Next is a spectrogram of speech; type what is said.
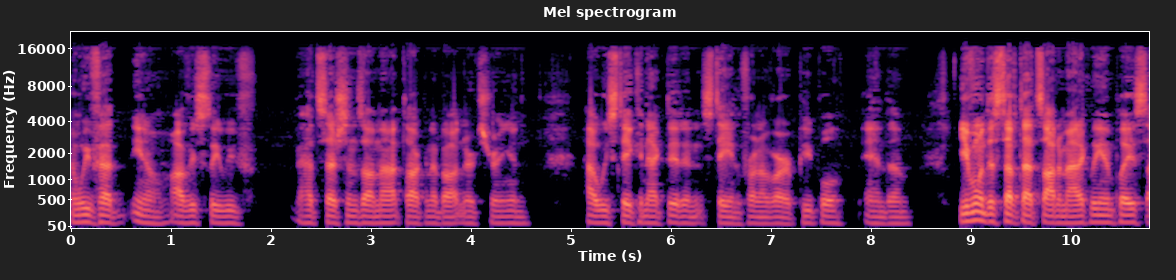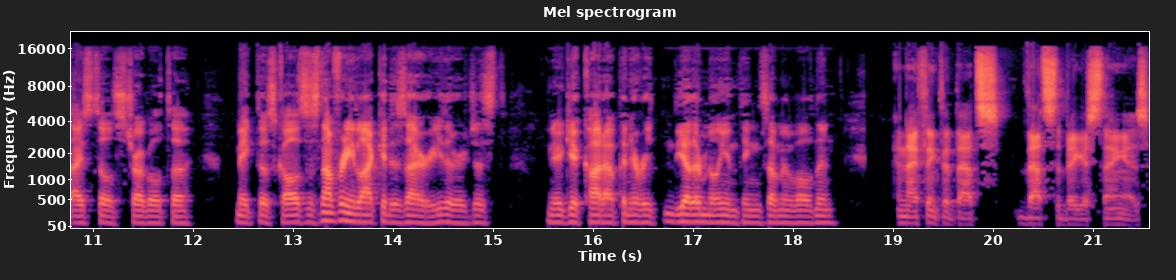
and we've had you know obviously we've had sessions on that talking about nurturing and how we stay connected and stay in front of our people. And um, even with the stuff that's automatically in place i still struggle to make those calls. It's not for any lack of desire either. Just you know get caught up in every the other million things i'm involved in. And i think that that's that's the biggest thing is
